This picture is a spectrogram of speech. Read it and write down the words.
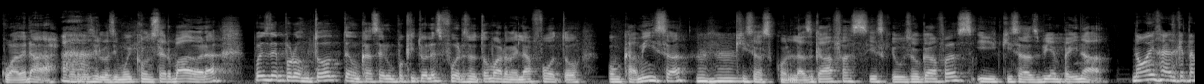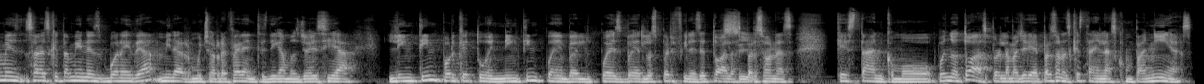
cuadrada, por decirlo así, muy conservadora, pues de pronto tengo que hacer un poquito el esfuerzo de tomarme la foto con camisa, quizás con las gafas, si es que uso gafas, y quizás bien peinado. No, y sabes que también, sabes que también es buena idea mirar muchos referentes. Digamos, yo decía LinkedIn porque tú en LinkedIn pueden ver, puedes ver los perfiles de todas las Sí. personas que están como, pues no todas, pero la mayoría de personas que están en las compañías.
